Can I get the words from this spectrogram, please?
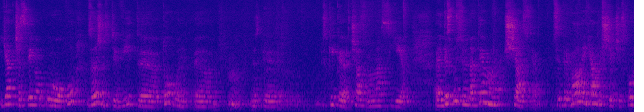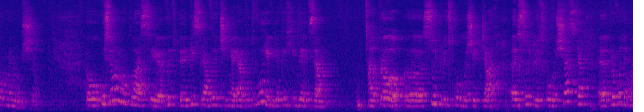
як частину уроку, в залежності від того, ну, скільки часу у нас є. Дискусію на тему щастя. Це тривале явище чи скоро минуще. Е, У сьомому класі е, після вивчення ряду творів, в яких йдеться е, про суть людського життя, суть людського щастя, проводимо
